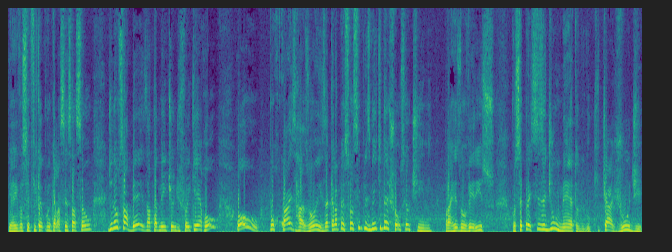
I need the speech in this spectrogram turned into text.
E aí você fica com aquela sensação de não saber exatamente onde foi que errou ou por quais razões aquela pessoa simplesmente deixou o seu time. Para resolver isso, você precisa de um método que te ajude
